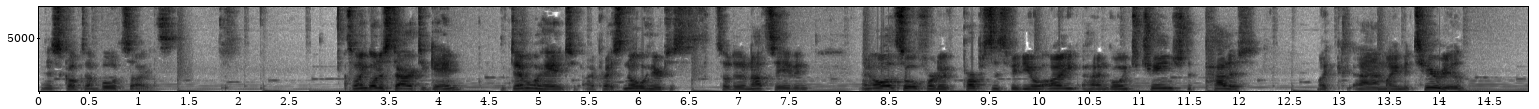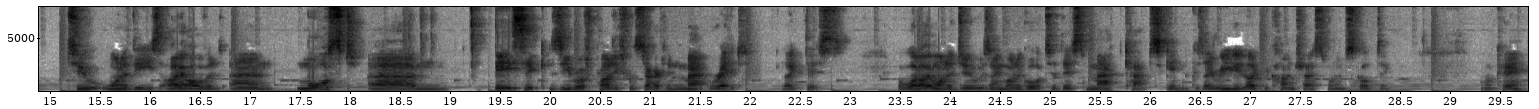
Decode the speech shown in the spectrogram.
and it's sculpt on both sides. So I'm going to start again with demo head. I press no here to, so that I'm not saving. And also for the purposes video, I am going to change the palette, my, uh, my material to one of these. I have um, most um, basic ZBrush projects will start in matte red like this. But what I want to do is I'm going to go to this matcap skin because I really like the contrast when I'm sculpting. Okay,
